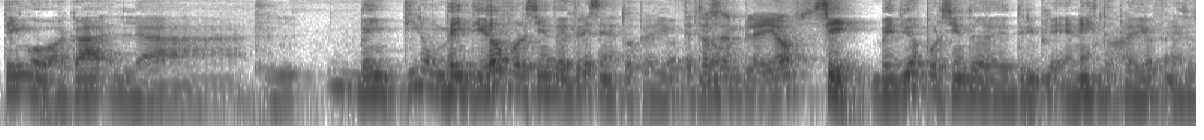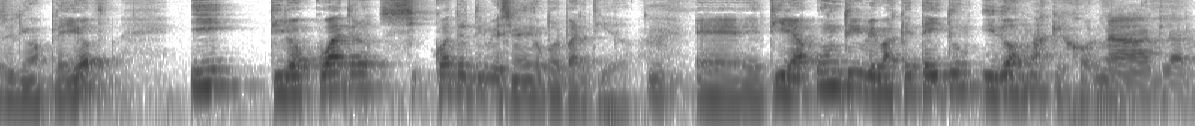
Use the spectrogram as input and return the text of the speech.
tengo acá la. el 20 tira un 22% de tres en estos playoffs. ¿Estos ¿no? en playoffs? Sí, 22% de triple en estos playoffs, en estos últimos playoffs. Y tiró 4 cuatro, triples y medio por partido. Mm. Eh, tira un triple más que Tatum y dos más que Horford. No, claro.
